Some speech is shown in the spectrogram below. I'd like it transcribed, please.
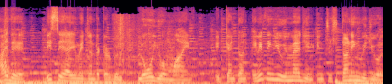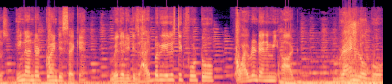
Hi there, this AI image generator will blow your mind. It can turn anything you imagine into stunning visuals in under 20 seconds. Whether it is hyper realistic photo, vibrant anime art, brand logo,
